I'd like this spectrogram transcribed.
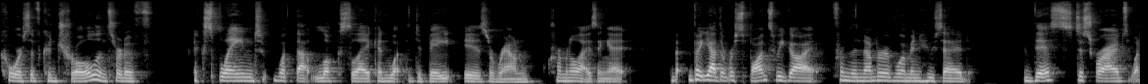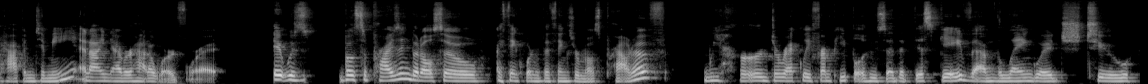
coercive control and sort of explained what that looks like and what the debate is around criminalizing it. But, but, yeah, the response we got from the number of women who said, This describes what happened to me, and I never had a word for it. It was both surprising, but also, I think, one of the things we're most proud of. We heard directly from people who said that this gave them the language to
